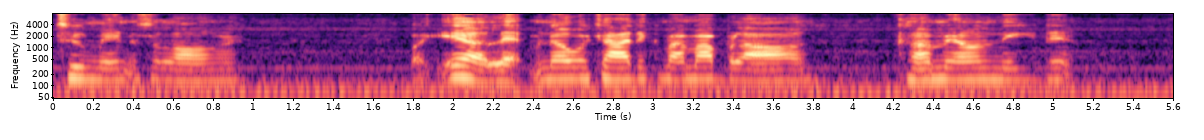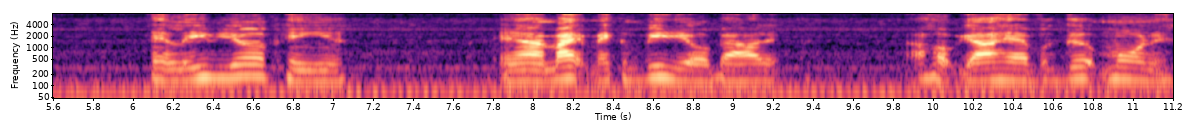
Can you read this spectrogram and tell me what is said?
two minutes or longer. But yeah, let me know what y'all think about my blog. Comment on it and leave your opinion. And I might make a video about it. I hope y'all have a good morning.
